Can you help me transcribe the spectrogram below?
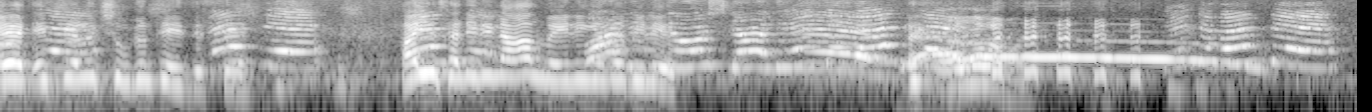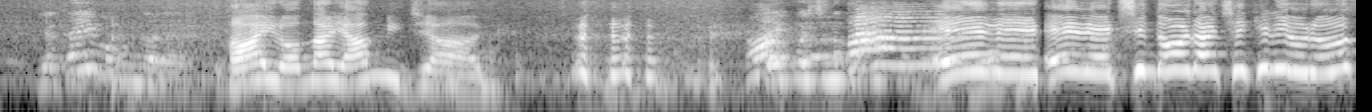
evet Esra'nın çılgın teyzesi. Hayır sen elini alma elin yanabilir. Hoş geldiniz. Ayrılama. Ben de ben de. Yakayım mı bunları? Hayır onlar yanmayacak. Tek başına. Evet evet şimdi oradan çekiliyoruz.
